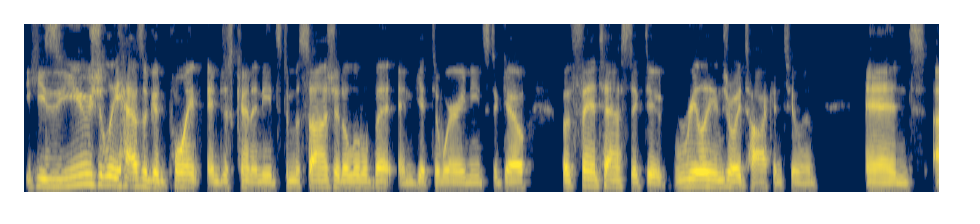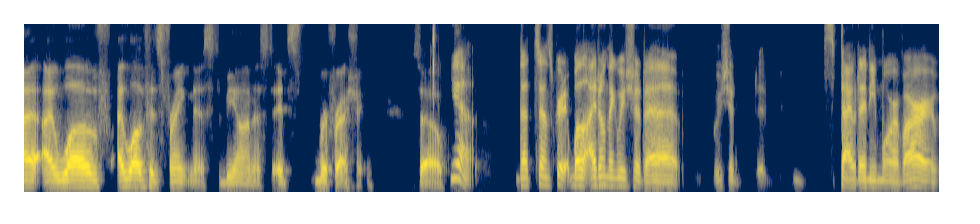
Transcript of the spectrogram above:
he's usually has a good point and just kind of needs to massage it a little bit and get to where he needs to go but fantastic dude. Really enjoyed talking to him, and I, I love I love his frankness. To be honest, it's refreshing. So Yeah, that sounds great. Well, I don't think we should uh, we should uh, spout any more of our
